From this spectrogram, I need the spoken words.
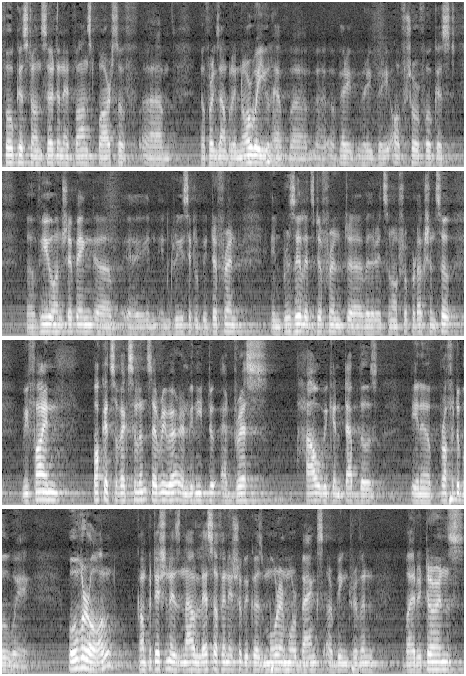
focused on certain advanced parts of, um, uh, for example, in Norway, you'll have uh, a very, very, very offshore focused uh, view on shipping. in, in Greece, it will be different. In Brazil, it's different, whether it's an offshore production. So we find pockets of excellence everywhere, and we need to address how we can tap those in a profitable way. Overall, competition is now less of an issue because more and more banks are being driven by returns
